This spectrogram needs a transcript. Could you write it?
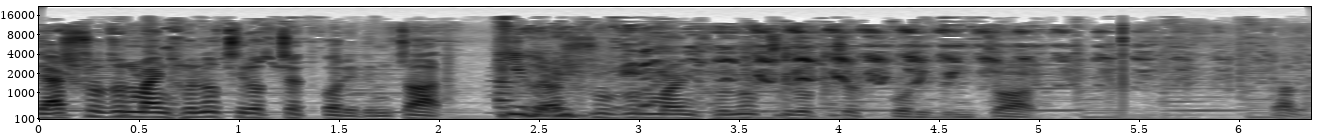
দেড়শো জন মাইন্ড হলেও চিরচ্ছেদ করে দিম চল। দেড়শো জন মাইন্ড হলেও চিরচ্ছেদ করে দিন চল। চলো।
